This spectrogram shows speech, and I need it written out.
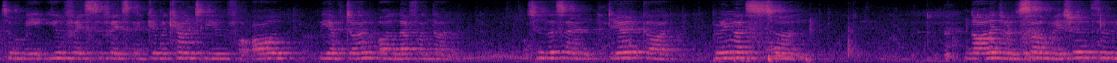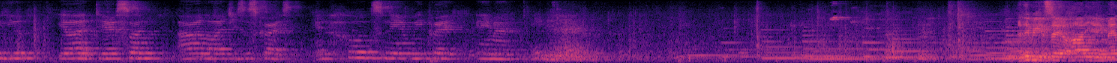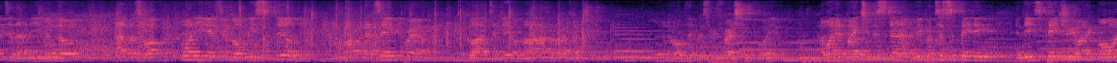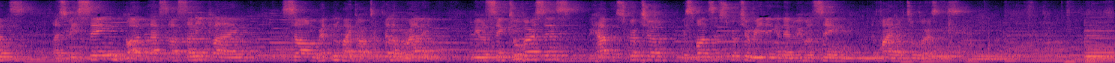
to meet you face to face and give account to you for all we have done or left undone. To this end, dear God, bring us to knowledge of salvation through you, your dear Son, our Lord Jesus Christ, in whose name we pray. Amen. I think we can say a hearty amen to that. Even though that was offered 40 years ago, we still offer that same prayer to God today on behalf of our country. And I hope that it was refreshing for you. I want to invite you to stand. We're participating in these patriotic moments as we sing God Bless Our Sunny Clime, song written by Dr. Philip Rahming. We will sing two verses. We have the scripture, responsive scripture reading, and then we will sing the final two verses. To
